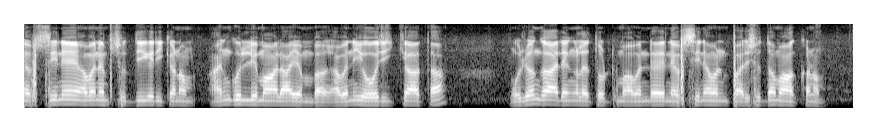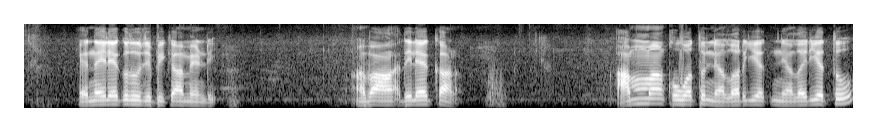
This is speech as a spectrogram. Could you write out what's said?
നഫ്സിനെ അവനെ ശുദ്ധീകരിക്കണം. അൻകുല്യമാല എമ്പകി അവന് യോജിക്കാത്ത മുഴുവൻ കാര്യങ്ങളെ തൊട്ടും അവന്റെ നഫ്സിനെ അവൻ പരിശുദ്ധമാക്കണം. എന്നതിലേക്ക് സൂചിപ്പിക്കാൻ വേണ്ടി. അപ്പോൾ അതിലേക്കാണ്. അമ്മ കുവത്തു നെലറിയ നെളരിയത്തു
